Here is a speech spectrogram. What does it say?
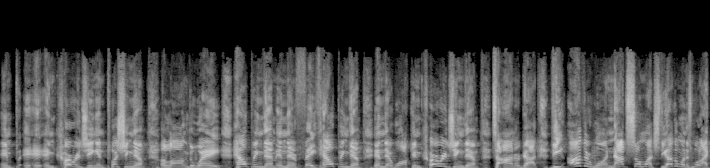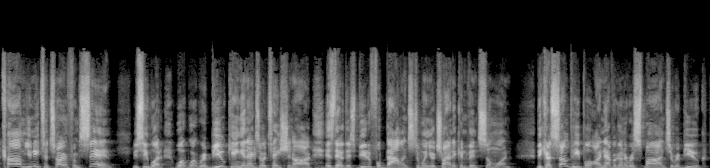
encouraging and pushing them along the way, helping them in their faith, helping them in their walk, encouraging them to honor God. The other one, not so much. The other one is more like, come, you need to turn from sin. You see, what, what, what rebuking and exhortation are is there this beautiful balance to when you're trying to convince someone. Because some people are never going to respond to rebuke,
